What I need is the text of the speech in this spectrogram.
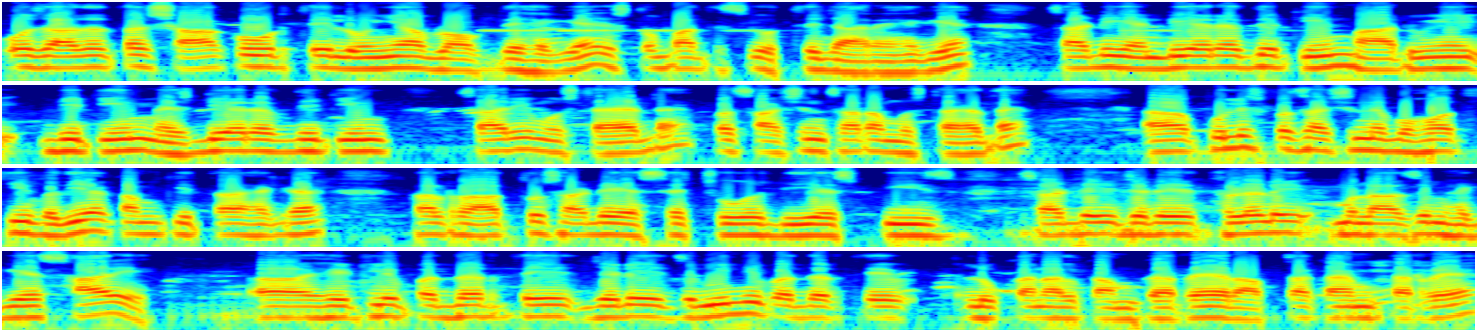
ਉਹ ਜ਼ਿਆਦਾਤਰ ਸ਼ਾਹਕੋਟ ਤੇ ਲੋਹੀਆਂ ਬਲਾਕ ਦੇ ਹੈਗੇ ਆ ਇਸ ਤੋਂ ਬਾਅਦ ਅਸੀਂ ਉੱਥੇ ਜਾ ਰਹੇ ਹੈਗੇ ਸਾਡੀ ਐਨਡੀਆਰਐਫ ਦੀ ਟੀਮ ਆਰਮੀ ਦੀ ਟੀਮ ਐਸਡੀਆਰਐਫ ਦੀ ਟੀਮ ਸਾਰੀ ਮੁਸਤੈਦ ਹੈ ਪ੍ਰਸ਼ਾਸਨ ਸਾਰਾ ਮੁਸਤੈਦ ਹੈ। ਪੁਲਿਸ ਪ੍ਰਸ਼ਾਸਨ ਨੇ ਬਹੁਤ ਹੀ ਵਧੀਆ ਕੰਮ ਕੀਤਾ ਹੈਗਾ। ਕੱਲ ਰਾਤ ਤੋਂ ਸਾਡੇ ਐਸਐਚਓ ਡੀਐਸਪੀਜ਼ ਸਾਡੇ ਜਿਹੜੇ ਥੱਲੜੇ ਮੁਲਾਜ਼ਮ ਹੈਗੇ ਆ, ਸਾਰੇ ਹੇਠਲੇ ਪੱਧਰ ਤੇ ਜਿਹੜੇ ਜ਼ਮੀਨੀ ਪੱਧਰ ਤੇ ਲੋਕਾਂ ਨਾਲ ਕੰਮ ਕਰ ਰਹੇ ਆ ਰਾਬਤਾ ਕਾਇਮ ਕਰ ਰਹੇ ਆ।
